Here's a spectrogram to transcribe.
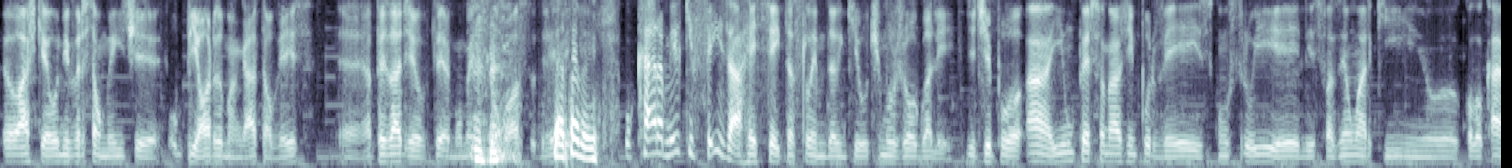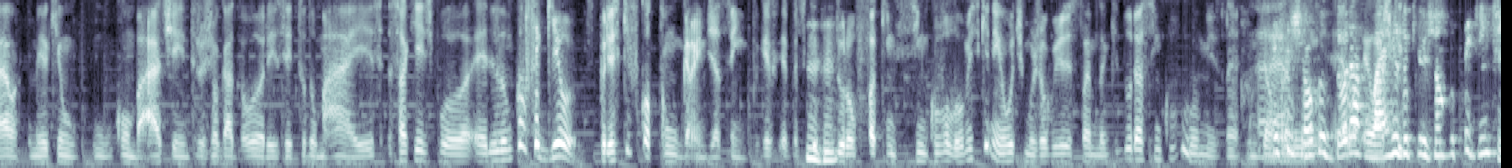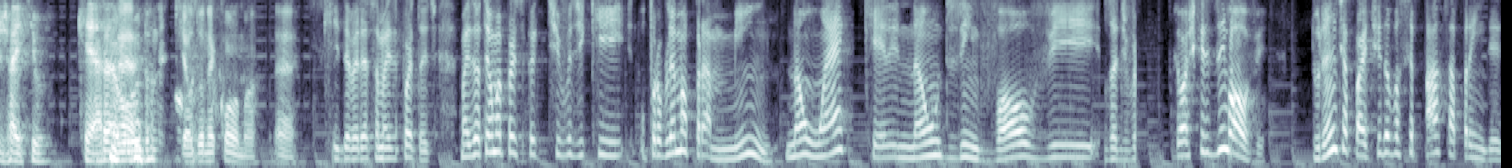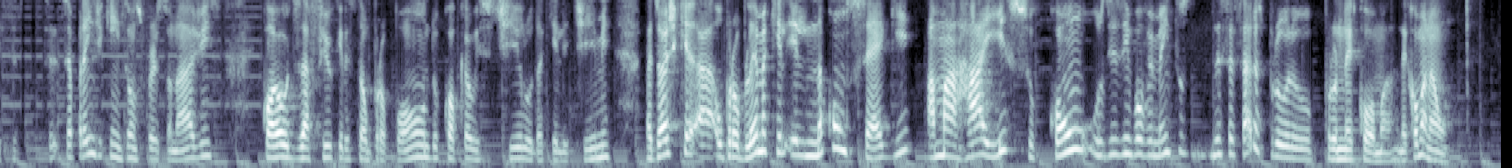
eu acho que é universalmente o pior do mangá, talvez, é, apesar de eu ter momentos que eu gosto dele. Certamente. O cara meio que fez a receita Slam Dunk, o último jogo ali. De tipo, ah, ir um personagem por vez, construir eles, fazer um arquinho, colocar meio que um, um combate entre os jogadores e tudo mais. Só que, tipo, ele não conseguiu. Por isso que ficou tão grande assim. Porque por isso que uhum. durou fucking cinco volumes, que nem o último jogo de Slam Dunk dura cinco volumes, né? Então, Esse mim, jogo dura eu mais do que... que... o jogo seguinte, Jaikyu. Que era é, o do Nekoma. Que é o do Nekoma, é que deveria ser mais importante. Mas eu tenho uma perspectiva de que o problema para mim não é que ele não desenvolve os adversários, eu acho que ele desenvolve. Durante a partida você passa a aprender, você aprende quem são os personagens, qual é o desafio que eles estão propondo, qual é o estilo daquele time. Mas eu acho que a, o problema é que ele, ele, não consegue amarrar isso com os desenvolvimentos necessários pro, pro Nekoma. Nekoma não,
